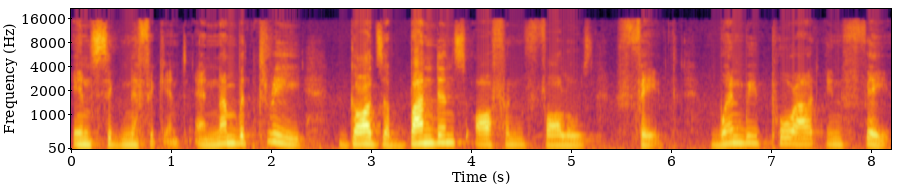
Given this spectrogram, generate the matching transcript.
insignificant. And number three, God's abundance often follows faith. When we pour out in faith,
